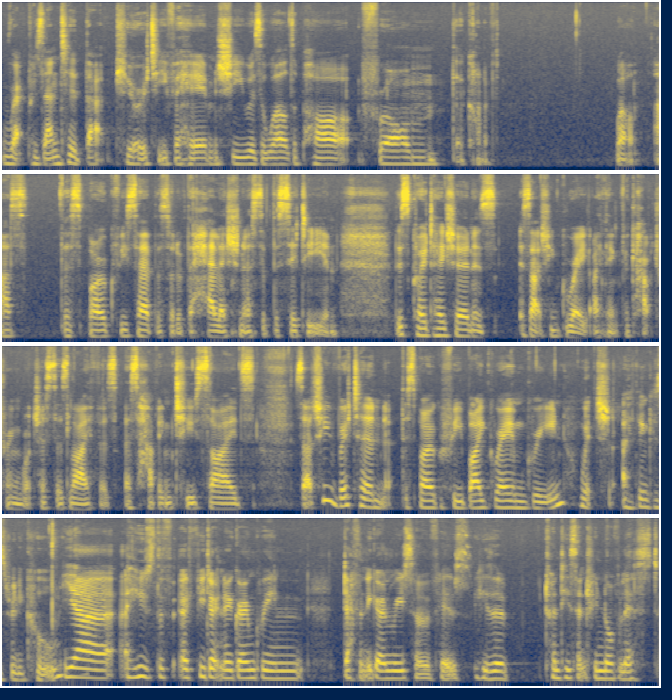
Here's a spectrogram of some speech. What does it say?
represented that purity for him. She was a world apart from the kind of well, as this biography said, the sort of the hellishness of the city. And this quotation is is actually great, I think, for capturing Rochester's life as, as having two sides. It's actually written, this biography, by Graham Greene, which I think is really cool. Yeah, he's the. If you don't know Graham Greene, definitely go and read some of his. He's a 20th century novelist,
